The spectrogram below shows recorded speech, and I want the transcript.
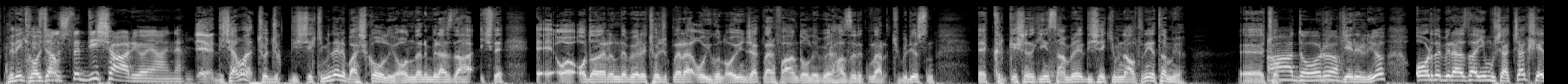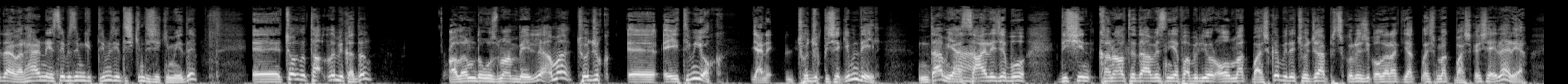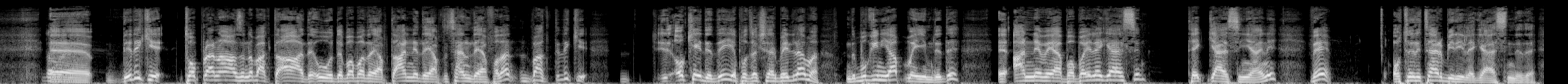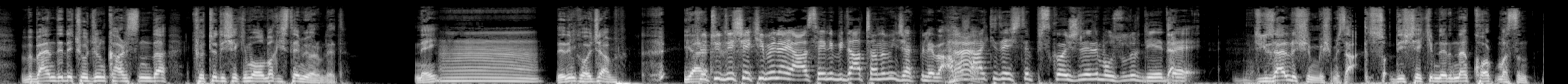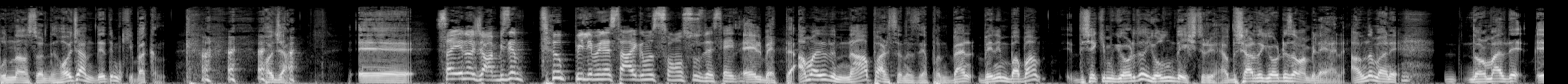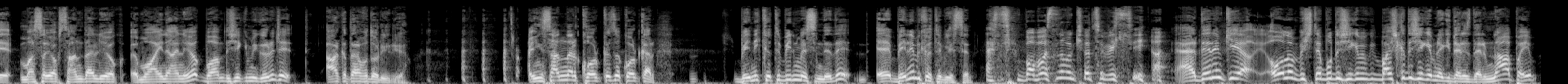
Dedi ki hocam Sonuçta diş ağrıyor yani. Evet, diş ama çocuk diş hekimleri başka oluyor. Onların biraz daha işte e, o- odalarında böyle çocuklara uygun oyuncaklar falan da oluyor. Böyle hazırlıklar. Çünkü biliyorsun e, 40 yaşındaki insan bile diş hekiminin altına yatamıyor. E, çok Aa, doğru. geriliyor. Orada biraz daha yumuşatacak şeyler var. Her neyse bizim gittiğimiz yetişkin diş hekimiydi. E, çok da tatlı bir kadın. Alanında uzman belli ama çocuk e, eğitimi yok. Yani çocuk diş hekimi değil. Tamam yani Ha. sadece bu dişin kanal tedavisini yapabiliyor olmak başka bir de çocuğa psikolojik olarak yaklaşmak başka şeyler ya. Ee, dedi ki toprağın ağzına baktı A de U de baba da yaptı anne de yaptı sen de yap falan. Bak dedi ki e, okey dedi yapılacak şeyler belli ama bugün yapmayayım dedi. E, anne veya babayla gelsin tek gelsin yani ve otoriter biriyle gelsin dedi. Ve ben dedi çocuğun karşısında kötü diş hekimi olmak istemiyorum dedi. Ney? Hmm. Dedim ki hocam. Ya, Kötü diş hekimi ne ya seni bir daha tanımayacak bile. Ama He. belki de işte psikolojileri bozulur diye de. güzel düşünmüş mesela diş hekimlerinden korkmasın bundan sonra. Hocam dedim ki bakın. hocam. eee Sayın hocam bizim tıp bilimine saygımız sonsuz deseydin. Elbette ama dedim ne yaparsanız yapın. Ben benim babam diş hekimi gördüğünde yolunu değiştiriyor. Ya dışarıda gördüğü zaman bile yani. Anladın mı? Hani normalde e, masa yok, sandalye yok, e, muayenehane yok. Babam diş hekimi görünce arka tarafa doğru yürüyor. İnsanlar korkarsa korkar. Beni kötü bilmesin dedi. E, beni mi kötü bilsin? Babasını mı kötü bildi ya? E, derim ki ya, oğlum işte bu diş hekimi başka diş hekimine gideriz derim. Ne yapayım?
